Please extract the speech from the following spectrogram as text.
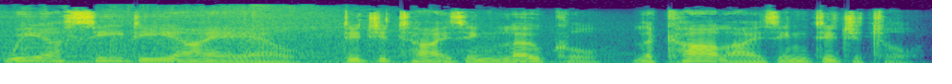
We are CDIAL, digitizing local, localizing digital.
